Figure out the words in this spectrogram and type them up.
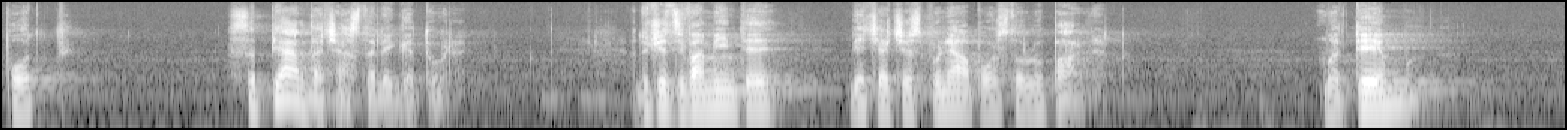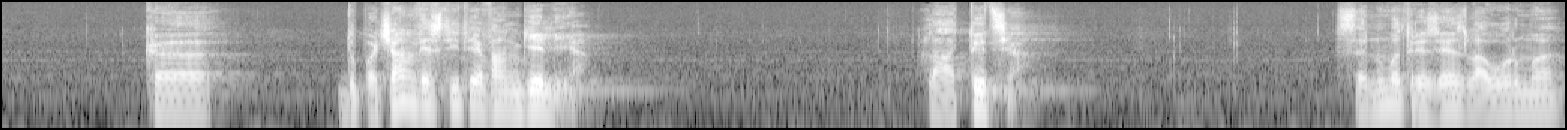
Pot să piardă această legătură. Aduceți-vă aminte de ceea ce spunea Apostolul Pavel. Mă tem că după ce am vestit Evanghelia la atâția, să nu mă trezesc la urmă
